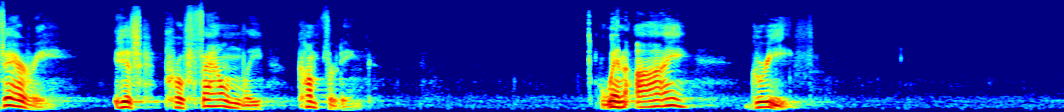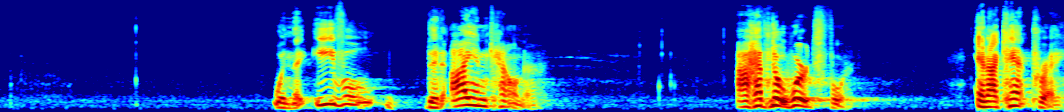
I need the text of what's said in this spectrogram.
very, it is profoundly comforting. When I grieve, when the evil that I encounter, I have no words for and I can't pray.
